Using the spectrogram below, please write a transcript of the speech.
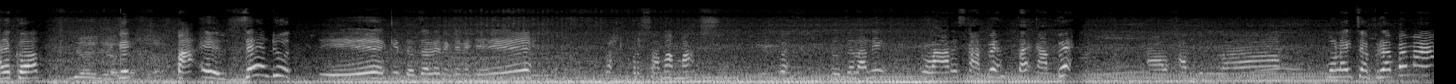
Ayo, Gop. Iya, iya. Pak E Zendut. Ih, kita dolen iki iki. Wah, bersama Mas. Wah, dodelane laris kabeh, entek kabeh. Alhamdulillah. Mulai jam berapa, Mak?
